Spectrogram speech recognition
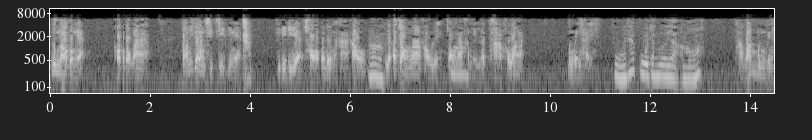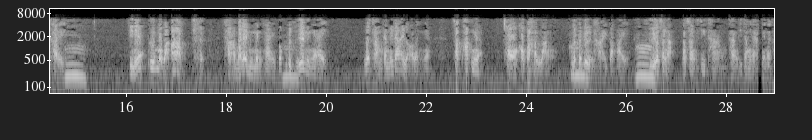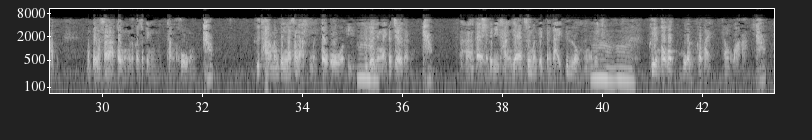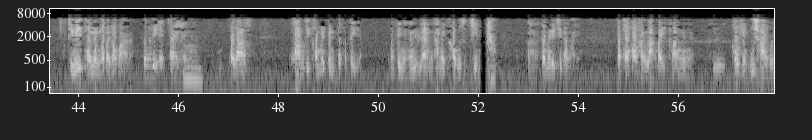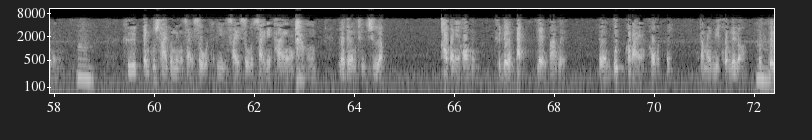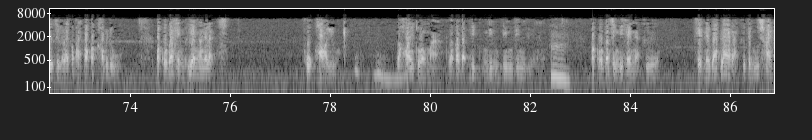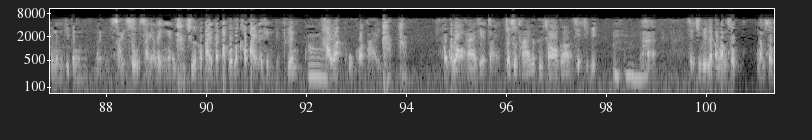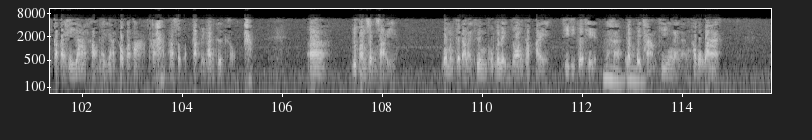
ลูกน้องผมเนี่ยเขาก็บอกว่า ตอนนี้กำลังฉีดฉีดๆอยู่เนี่ยครับอยู่ดีๆอะชอก็เดินมาหาเขาอืมแล้วก็จ้องหน้าเขาเลย จ้องหน้าอืมเขม็นแล้วถามเขาว่า มึงเป็นใครโอ้น่ากลัวจังเลยอะเหรอ ถามว่ามึงเป็นใครอืมทีเนี้ยเพื่อนบอกว่าอ้าวถามมาได้มึงเป็นใครก็เป็นเพื่อนยังไง แล้วจำกันไม่ได้เหรออะไรเงี้ย สักพักเนี่ยชอเขาก็หันหลัง แล้วก็เดินหายกลับไปอืมคือลักษณะลักษณะที่ทางทางที่ทำงานเนี่ยนะครับ มันเป็นลักษณะตรงแล้วก็จะเป็นทางโค้งครับ คือทางมันเป็นลักษณะเหมือนโตโออะพี่อืมคือเดินยังไงก็เจอกันครับนะฮะแต่มันจะมีทางแยกซึ่งมันเป็นบันไดขึ้นลงเท่านั้นอืเองมอืมเพื่อนเขาก็วนเข้าไปทางขวาครับ ทีนี้พอวนเข้าไปเข้าขวาก็ไม่ได้เอะใจอะไรอืมเพราะว่าความที่เขาไม่เป็นปกติอะมันเป็นอย่างนั้นอยู่แล้วมันทำให้เขารู้สึกชินครับอ่าก็ไม่ได้คิดอะไร แต่พอเขาหันหลังไปอีกครั้งหนึ่งอะคือเขาเห็นผู้ชายคนหนึ่งอืมคือเป็นผู้ชายคนหนึ่งใส่สูทที่ใส่สูทใส่เด็กไทยนะครับแล้วเดินถือเชือก เข้าไปในห้องหนึ่งคือเดินแป๊บเร็วมากเลย เดินปุ๊บเข้าไปอะเขาก็เอ๊ะ ทำไมมีคนด้วยเหรออมเดินถืออะไรเข้าไปเขาก็เข้าไปดู ปรากฏว่าเห็นเพื่อนเขานี่แหละ ผูกคออยู่แล้วห้อยตัวลงมา แล้วก็แบบดิ้นดิ้นดิ้นดิ้นอยู่อย่างนั้นอืมปรากฏว่าสิ่งที่เห็นเนี่ยคือ เห็นในแวบแรกอะคือเป็นผู้ชายคนหนึ่งที่เป็นเหมือนใส่สูทใส่อะไรอย่างเงี้ยถือเชือกเข้าไป แต่ปรากฏว่าเข้าไปแล้วเห็นเป็นเพื่อนอืมเขาอะผูกคอตายครับครับเขาก็ร้องไห้เสียใจจนสุดท้ายก็คือชอก็เสียชีวิตอืมอืมนะฮะเสียชีวิตแล้วก็นำศพ นำศพกลับไปให้ญาติเขาและญาติเขาก็พาพาพาศพกลับไปบ้านเกิดเขาครับอ่าด้วยความสงสัย ว่ามันเกิดอะไรขึ้น ผมก็เลยย้อนกลับไปที่ที่เกิดเหตุนะฮะอืมแล้วไปถามพี่ข้างในนั้นเขาบอกว่า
